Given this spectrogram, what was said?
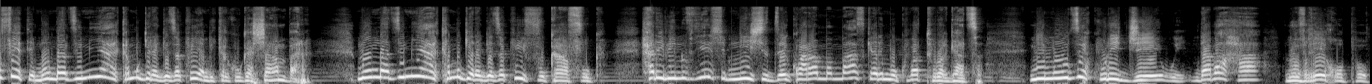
Ufite mumaze imyaka mugerageza kwiyambika ku gashambara. Mumaze imyaka mugerageza kwifukafuka hari ibintu byinshi mwishyize ko hari amamasike ari mu kubaturagaza. Nimuze kuri jewe ndabaha rovure hopo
